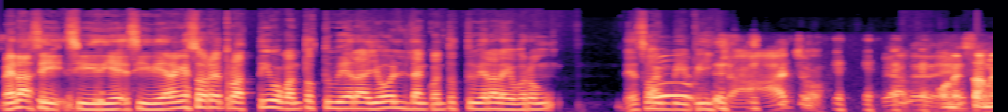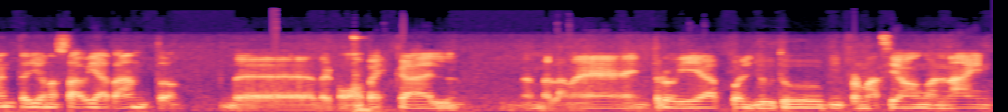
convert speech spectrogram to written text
mira, si, si, si dieran eso retroactivo, ¿cuántos tuviera Jordan? ¿Cuántos tuviera LeBron? De esos MVP. Chacho, eso. honestamente yo no sabía tanto de, de cómo pescar. En verdad me instruía por YouTube, información online.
